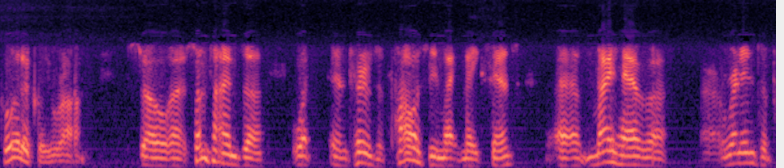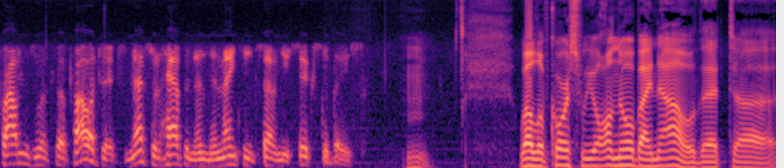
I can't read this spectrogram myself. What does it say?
politically wrong. So uh, sometimes uh, what, in terms of policy, might make sense, uh, might have uh, uh, run into problems with uh, politics, and that's what happened in the 1976 debates. Hmm. Well, of course, we all know by now that uh,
